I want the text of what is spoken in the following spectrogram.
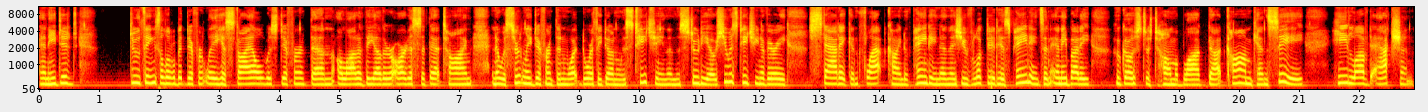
and he did do things a little bit differently. His style was different than a lot of the other artists at that time, and it was certainly different than what Dorothy Dunn was teaching in the studio. She was teaching a very static and flat kind of painting, and as you've looked at his paintings, and anybody who goes to tahomablog.com can see, he loved action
